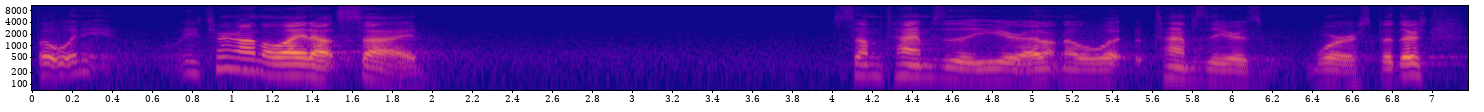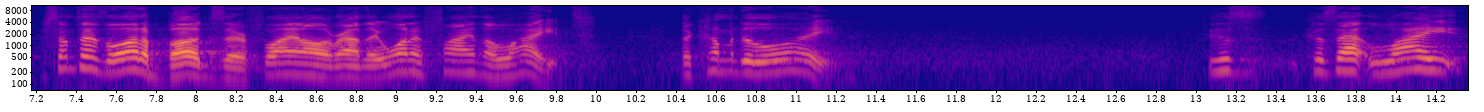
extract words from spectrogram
but when you, when you turn on the light outside, sometimes of the year, I don't know what times of the year is worse, but there's sometimes a lot of bugs that are flying all around. They want to find the light. They're coming to the light. Because, because that light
